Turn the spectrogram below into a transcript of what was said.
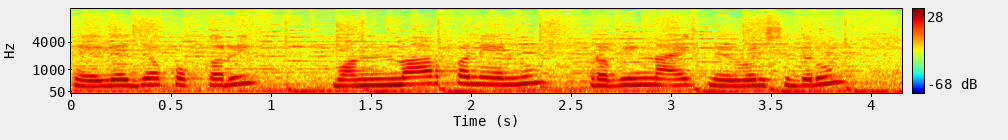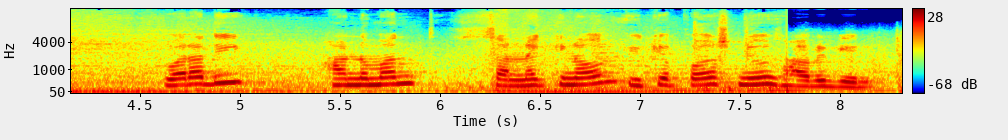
ಶೈಲಜಾ ಕೊಕ್ಕರಿ ವಂದಾರ್ಪಣೆಯನ್ನು ಪ್ರವೀಣ್ ನಾಯ್ಕ್ ನಿರ್ವಹಿಸಿದರು. ವರದಿ, ಹನುಮಂತ್, ಸನ್ನಕ್ಕಿನವ್ರು U K first news Haveri.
